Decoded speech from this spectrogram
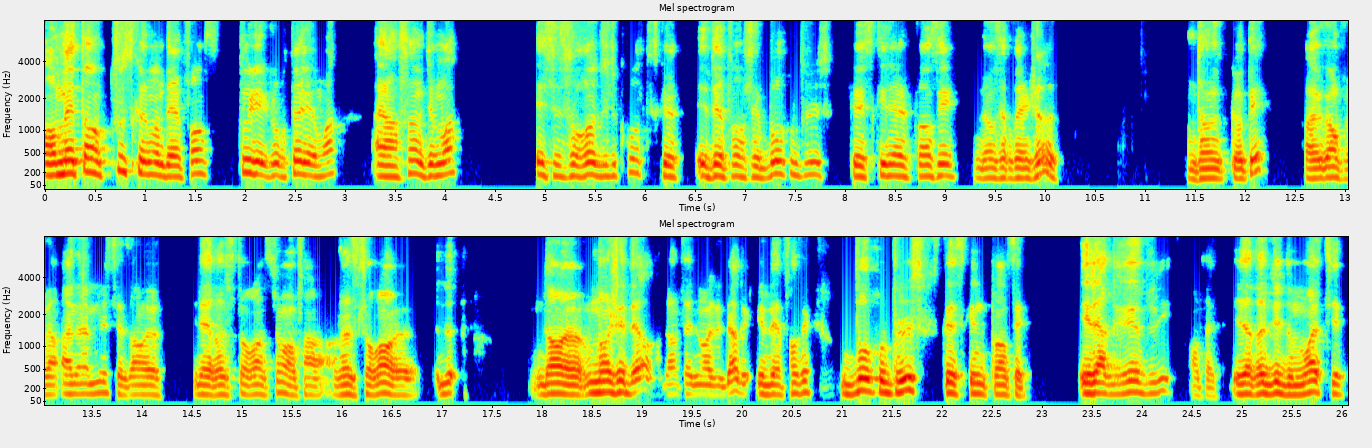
en mettant tout ce que l'on dépense tous les jours, tous les mois, à la fin du mois, ils se sont rendus compte qu'ils dépensaient beaucoup plus que ce qu'ils pensé dans certaines choses. D'un autre côté, par exemple, un ami, c'est dans euh, les restaurations, enfin, restaurant, euh, dans euh, manger dehors, dans de manger dehors, il dépensait beaucoup plus que ce qu'il ne pensait. Il a réduit, en fait. Il a réduit de moitié.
